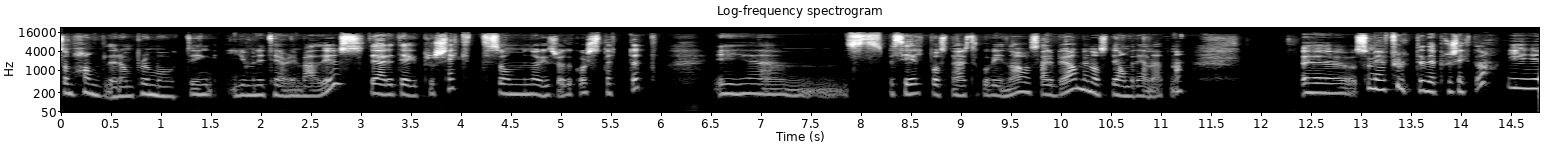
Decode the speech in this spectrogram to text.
som handler om promoting humanitarian values. Det er et eget prosjekt som Norges Røde Kors støttet i spesielt Bosnia-Hercegovina og Serbia, men også de andre enhetene. Som jeg fulgte det prosjektet da, i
